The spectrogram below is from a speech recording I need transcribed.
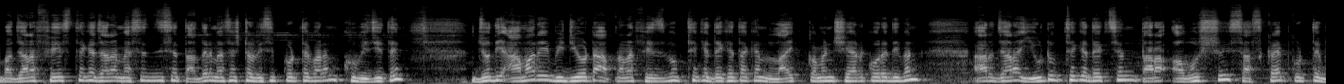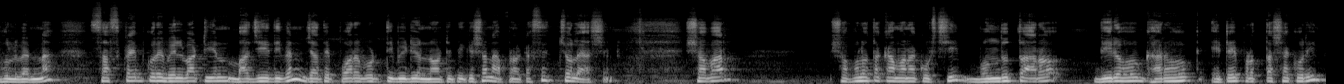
বা যারা ফেস থেকে যারা মেসেজ দিছে, তাদের মেসেজটাও রিসিভ করতে পারেন খুব ইজিতে যদি আমার এই ভিডিওটা আপনারা ফেসবুক থেকে দেখে থাকেন লাইক কমেন্ট শেয়ার করে দিবেন। আর যারা ইউটিউব থেকে দেখছেন, তারা অবশ্যই সাবস্ক্রাইব করতে ভুলবেন না। সাবস্ক্রাইব করে বেল বাটন বাজিয়ে দিবেন, যাতে পরবর্তী ভিডিওর নোটিফিকেশন আপনার কাছে চলে আসে। সবার সফলতা কামনা করছি। বন্ধুত্ব আরও দৃঢ় হোক ঘাড় হোক, এটাই প্রত্যাশা করি।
